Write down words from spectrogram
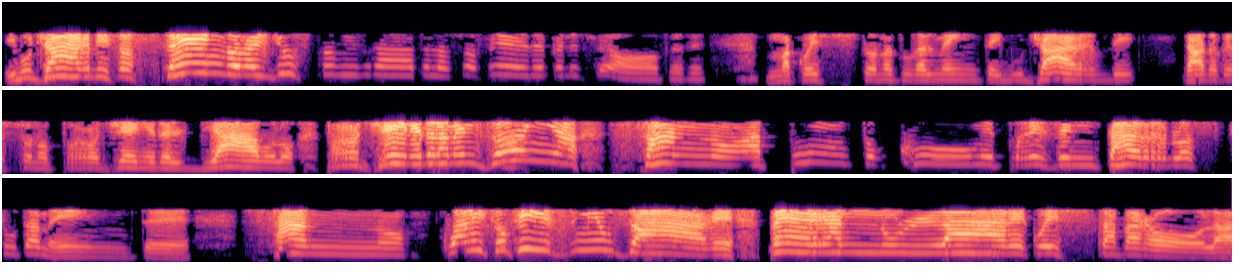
I bugiardi sostengono il giusto vivrà per la sua fede e per le sue opere, ma questo naturalmente i bugiardi dato che sono progenie del diavolo, progenie della menzogna, sanno appunto come presentarlo astutamente, sanno quali sofismi usare per annullare questa parola.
